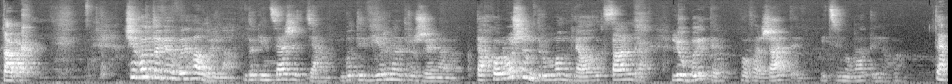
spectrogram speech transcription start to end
Так. Чи готові ви, Галина, до кінця життя бути вірною дружиною та хорошим другом для Олександра, любити, поважати і цінувати його? Так.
